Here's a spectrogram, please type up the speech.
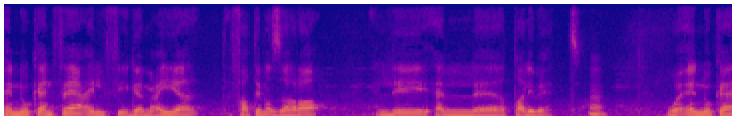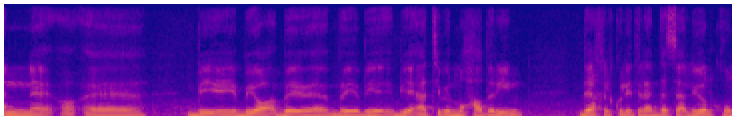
إنه كان فاعل في جمعية فاطمة الزهراء للطالبات. وإنه كان آه، بي- بي- بي- بي- بيأتي بالمحاضرين داخل كلية الهندسة ليلقوا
